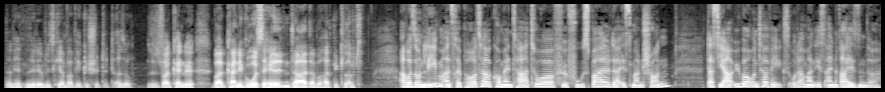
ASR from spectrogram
Dann hätten sie den Whisky einfach weggeschüttet. Also es war keine, war keine große Heldentat, aber hat geklappt. Aber so ein Leben als Reporter, Kommentator für Fußball, da ist man schon das Jahr über unterwegs, oder? Man ist ein Reisender.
